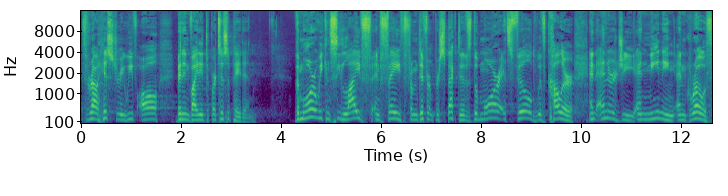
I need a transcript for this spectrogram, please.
throughout history we've all been invited to participate in. The more we can see life and faith from different perspectives, the more it's filled with color and energy and meaning and growth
